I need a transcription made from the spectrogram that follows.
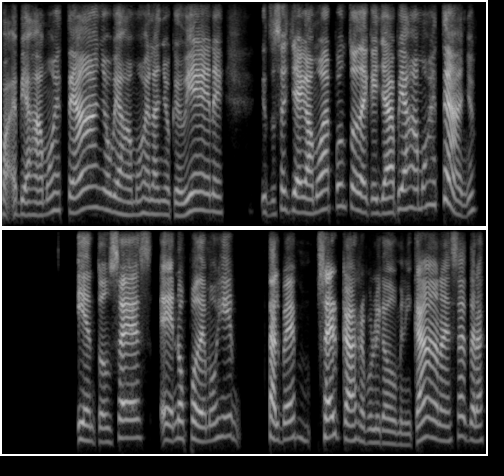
Va ¿viajamos este año, viajamos el año que viene?". Y entonces llegamos al punto de que ya viajamos este año y entonces, eh, nos podemos ir tal vez cerca, República Dominicana, etcétera.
